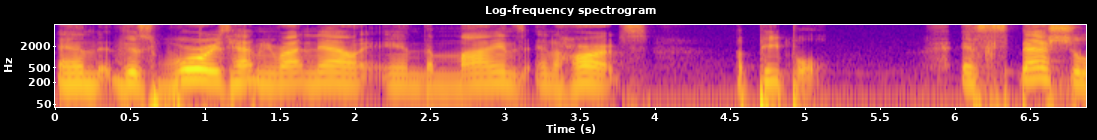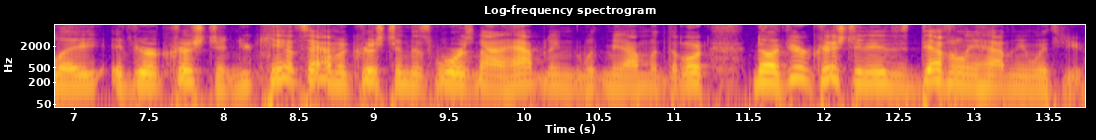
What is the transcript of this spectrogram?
And this war is happening right now in the minds and hearts of people, especially if you're a Christian. You can't say, I'm a Christian, this war is not happening with me, I'm with the Lord. No, if you're a Christian, it is definitely happening with you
